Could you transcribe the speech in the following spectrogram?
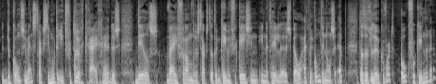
de consument straks. Die moet er iets voor terugkrijgen. Hè? Dus deels, wij veranderen straks dat er gamification in het hele spel eigenlijk komt, in onze app. Dat het leuker wordt, ook voor kinderen.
